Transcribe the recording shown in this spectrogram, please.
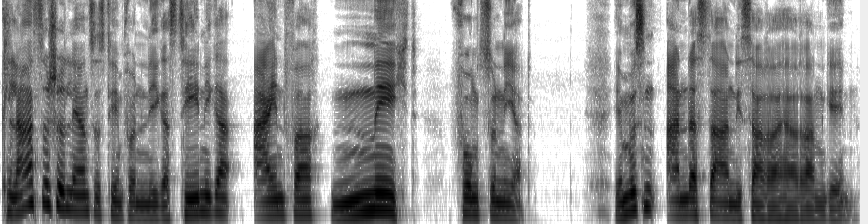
klassische Lernsystem von Legastheniker einfach nicht funktioniert. Wir müssen anders da an die Sache herangehen.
